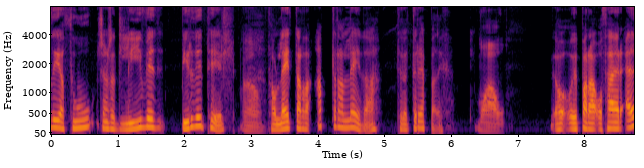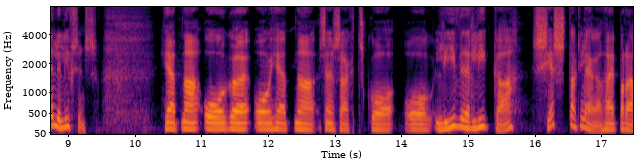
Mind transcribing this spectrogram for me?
því að þú sem sagt lífið býrðið til já, þá leitar það allra leiða til að drepa þig. Vá. Og, og, bara, og það er eðli lífsins hérna og, uh, og hérna sem sagt sko og lífið er líka sérstaklega, það er bara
